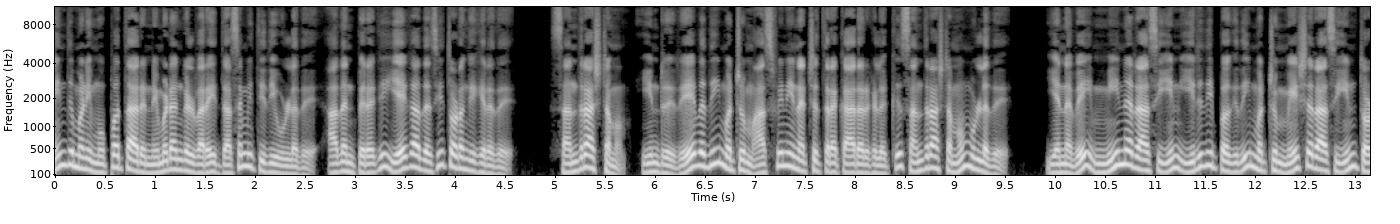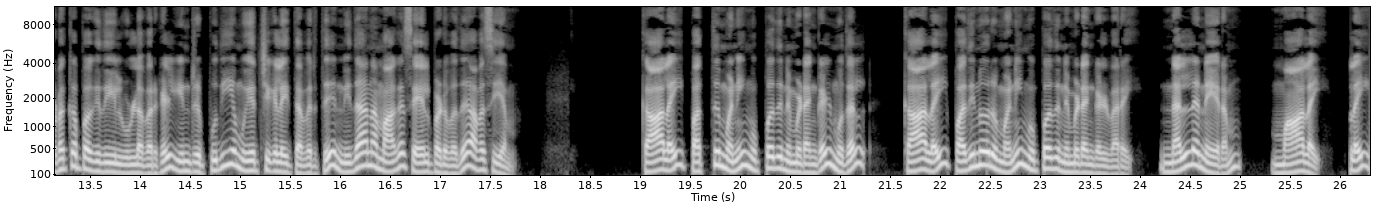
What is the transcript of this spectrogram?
ஐந்து மணி முப்பத்தாறு நிமிடங்கள் வரை தசமி திதி உள்ளது. அதன் பிறகு ஏகாதசி தொடங்குகிறது. சந்திராஷ்டமம். இன்று ரேவதி மற்றும் அஸ்வினி நட்சத்திரக்காரர்களுக்கு சந்திராஷ்டமம் உள்ளது. எனவே மீன ராசியின் இறுதிப் பகுதி மற்றும் மேஷராசியின் தொடக்கப் பகுதியில் உள்ளவர்கள் இன்று புதிய முயற்சிகளை தவிர்த்து நிதானமாக செயல்படுவது அவசியம். காலை பத்து மணி முப்பது நிமிடங்கள் முதல் காலை பதினோரு மணி முப்பது நிமிடங்கள் வரை. நல்ல நேரம் மாலை. காலை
